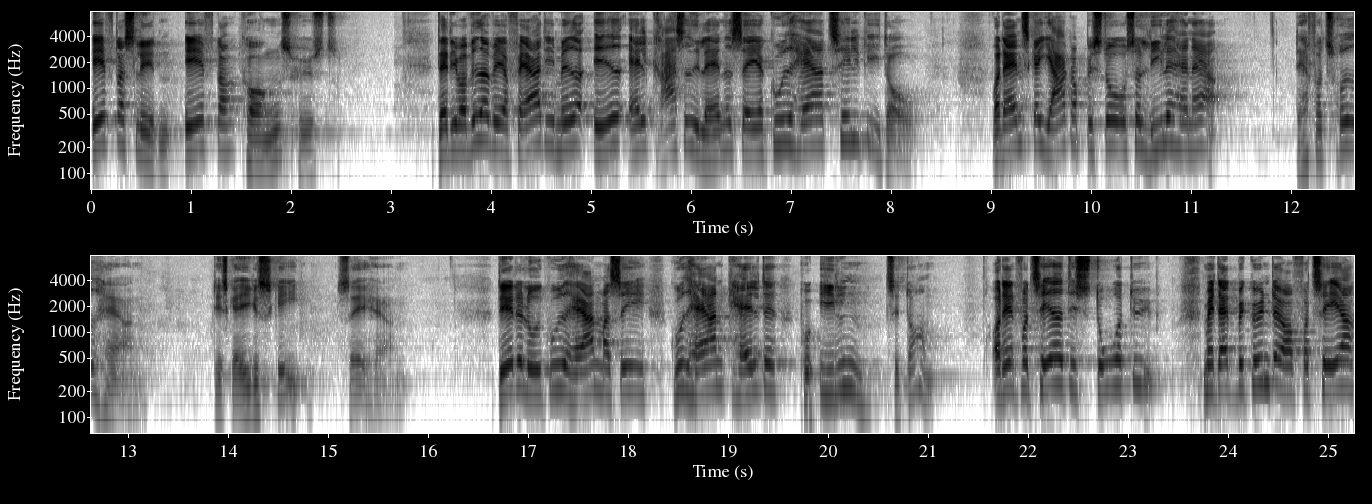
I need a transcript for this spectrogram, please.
eftersletten efter kongens høst. Da de var ved at være færdige med at æde alt græsset i landet, sagde jeg, Gud herre, tilgiv dog. Hvordan skal Jakob bestå, så lille han er? Derfor trød Herren. Det skal ikke ske, sagde Herren. Dette lod Gud Herren mig se. Gud Herren kaldte på ilden til dom. Og den fortærede det store dyb. Men da den begyndte at fortære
